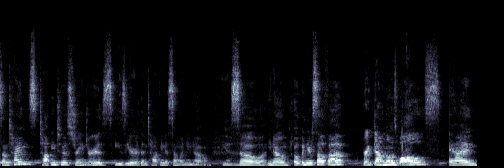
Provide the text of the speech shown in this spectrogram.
sometimes talking to a stranger is easier than talking to someone you know. Yeah. So, you know, open yourself up, break down those walls, and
